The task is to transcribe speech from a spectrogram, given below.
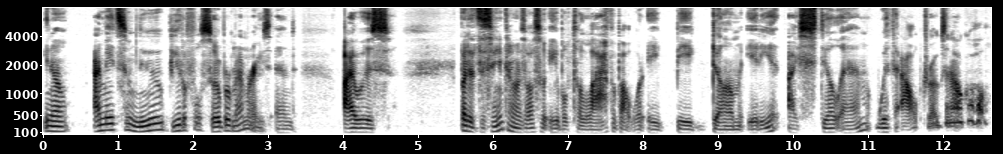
you know, I made some new, beautiful, sober memories, and I was, but at the same time, I was also able to laugh about what a big, dumb idiot I still am without drugs and alcohol.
